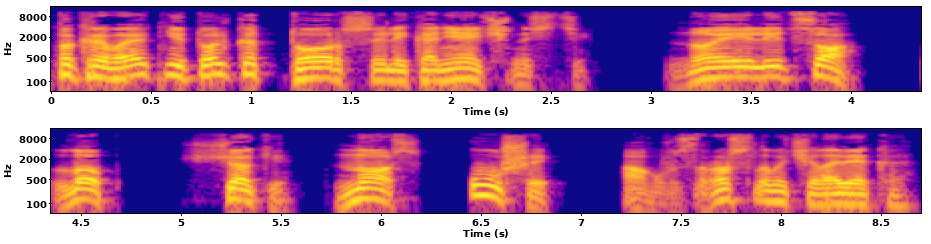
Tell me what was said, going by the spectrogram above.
покрывают не только торс или конечности, но и лицо, лоб, щеки, нос, уши, а у взрослого человека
